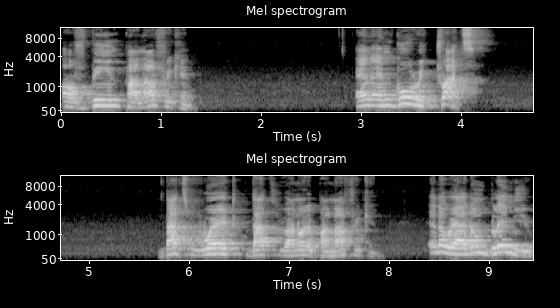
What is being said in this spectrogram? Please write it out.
of being Pan African and, and go retract that word that you are not a Pan African. Anyway, I don't blame you.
